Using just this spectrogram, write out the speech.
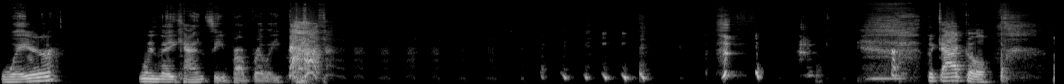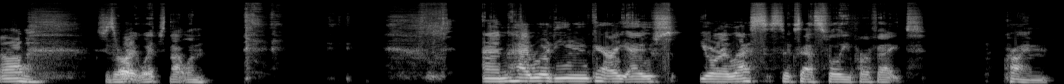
wear when they can't see properly. the cackle. Oh, she's the right witch, that one. and how would you carry out your less successfully perfect crime?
